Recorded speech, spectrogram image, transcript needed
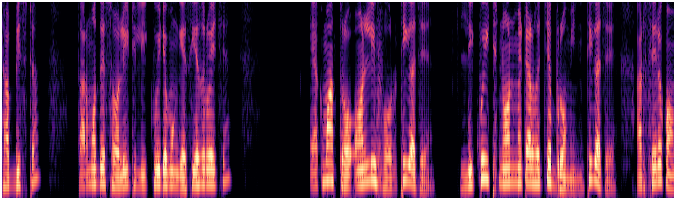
ছাব্বিশটা। তার মধ্যে সলিড লিকুইড এবং গ্যাসিয়াস রয়েছে। একমাত্র অনলি ফোর ঠিক আছে? লিকুইড নন মেটাল হচ্ছে ব্রোমিন ঠিক আছে? আর সেরকম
